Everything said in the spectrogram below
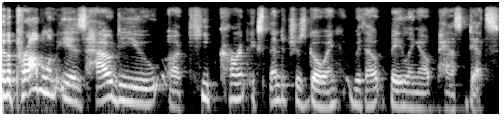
Now, the problem is how do you uh, keep current expenditures going without bailing out past debts?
